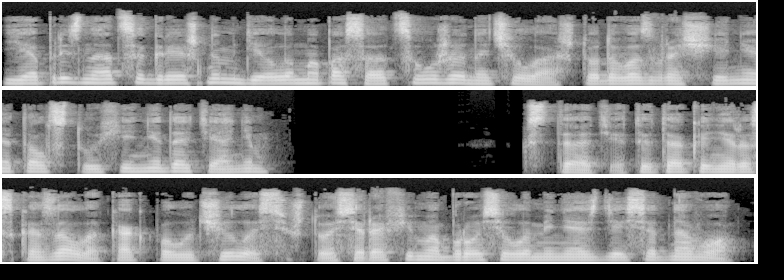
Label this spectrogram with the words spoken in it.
«Я, признаться, грешным делом опасаться уже начала, что до возвращения толстухи не дотянем». «Кстати, ты так и не рассказала, как получилось, что Серафима бросила меня здесь одного»,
